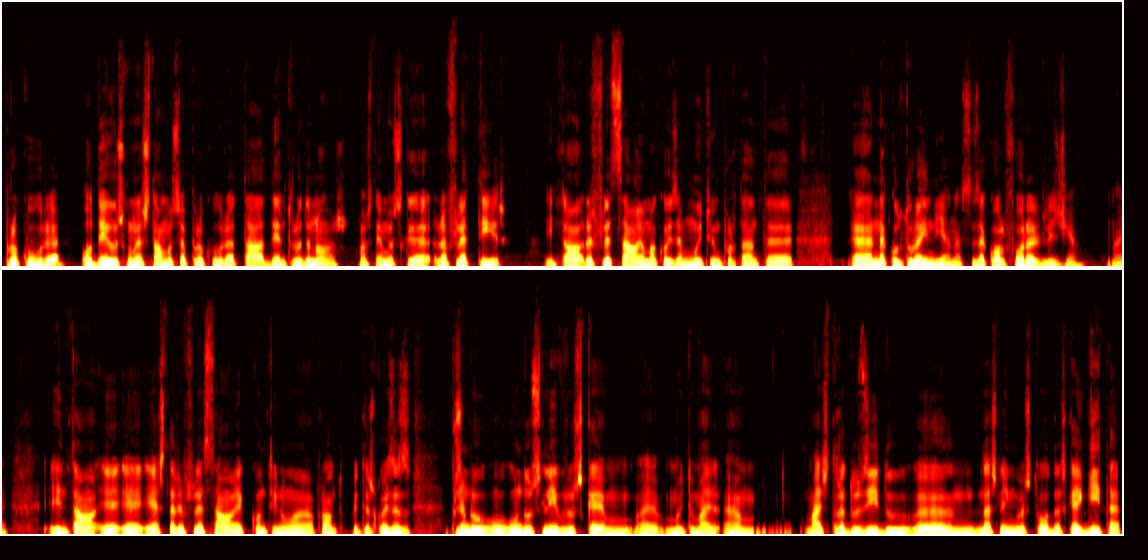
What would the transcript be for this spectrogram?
procura, o Deus que nós estamos a procura, está dentro de nós. Nós temos que refletir. Então, reflexão é uma coisa muito importante uh, na cultura indiana, seja qual for a religião. Né? Então, é, é, esta reflexão é que continua, pronto, muitas coisas. Por exemplo, um dos livros que é, é muito mais, um, mais traduzido uh, nas línguas todas, que é Gita,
